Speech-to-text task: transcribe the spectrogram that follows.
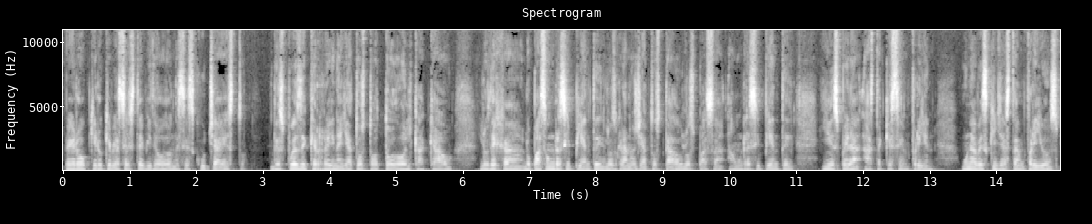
pero quiero que veas este video donde se escucha esto. Después de que Reina ya tostó todo el cacao, lo deja, lo pasa a un recipiente, los granos ya tostados los pasa a un recipiente y espera hasta que se enfríen. Una vez que ya están fríos,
